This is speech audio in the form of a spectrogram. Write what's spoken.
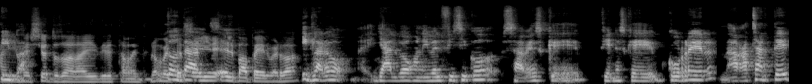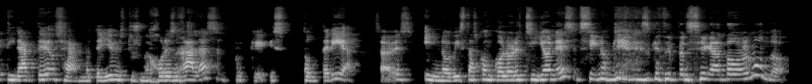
Inversión total ahí directamente, ¿no? Meterse Total, ahí sí. el papel, ¿verdad? Y claro, ya luego a nivel físico sabes que tienes que correr, agacharte, tirarte, o sea, no te lleves tus mejores galas porque es tontería, ¿sabes? Y no vistas con colores chillones si no quieres que te persiga todo el mundo.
